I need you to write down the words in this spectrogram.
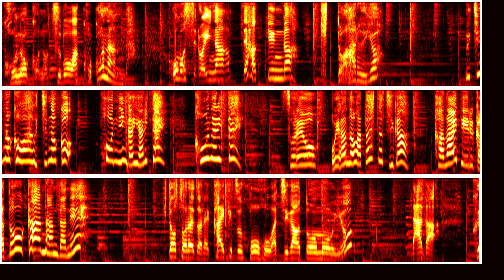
この子のツボはここなんだ。面白いなって発見がきっとあるよ。うちの子はうちの子本人がやりたい。こうなりたい。それを親の私たちが叶えているかどうかなんだね。人それぞれ解決方法は違うと思うよ。だが比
